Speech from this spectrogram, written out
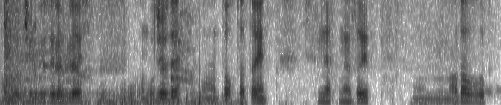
Көпчүлүгүбүз эле билебиз бул жерде токту атайын бисмиллах менен союп адал кылып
